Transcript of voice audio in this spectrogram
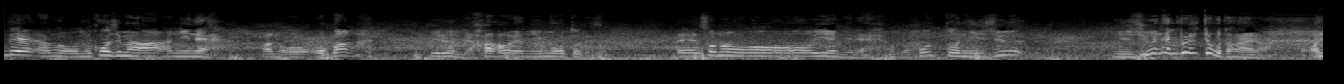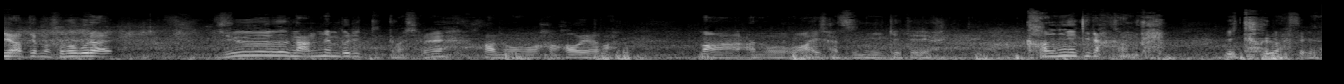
であの向島にねあのおばがいるんで母親の妹です、えー、その家にねもう本当20 20年ぶりってことはないな。あいやでもそのぐらい十何年ぶりって言ってましたね。あの母親が。まああの挨拶に行けて感激だなんて言っておりましたけど。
